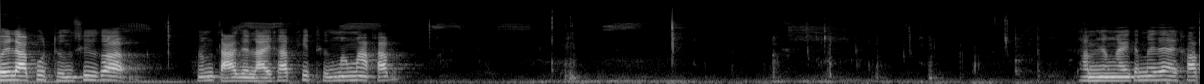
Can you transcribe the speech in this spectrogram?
เวลาพูดถึงชื่อก็น้ำตาจะไหลครับ คิดถึงมาก ๆ ครับ ทำยังไงก็ไม่ได้ครับ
